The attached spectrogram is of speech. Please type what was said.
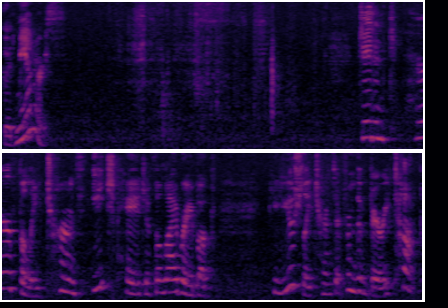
good manners. Jaden carefully turns each page of the library book. He usually turns it from the very top.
